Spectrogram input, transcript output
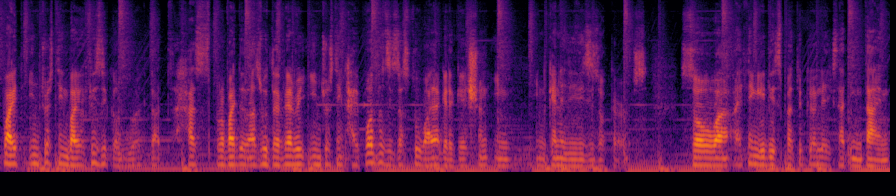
quite interesting biophysical work that has provided us with a very interesting hypothesis as to why aggregation in, in Kennedy disease occurs. So uh, I think it is particularly exciting time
